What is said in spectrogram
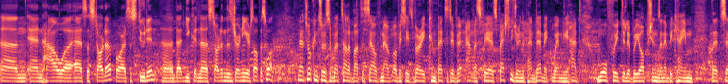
um, and how, uh, as a startup or as a student, uh, that you can uh, start on this journey yourself as well. Now, talking to us about Talabat itself, now obviously it's very competitive atmosphere, especially during the pandemic when you had more food delivery options and it became that uh,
